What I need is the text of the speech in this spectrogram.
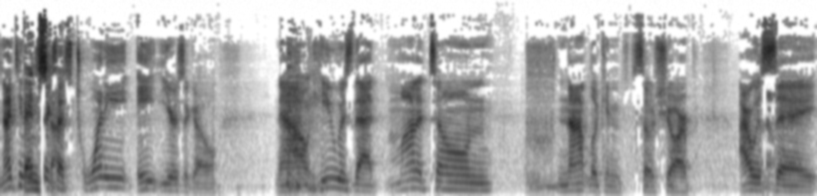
1986. That's 28 years ago. Now he was that monotone, not looking so sharp. I would say,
